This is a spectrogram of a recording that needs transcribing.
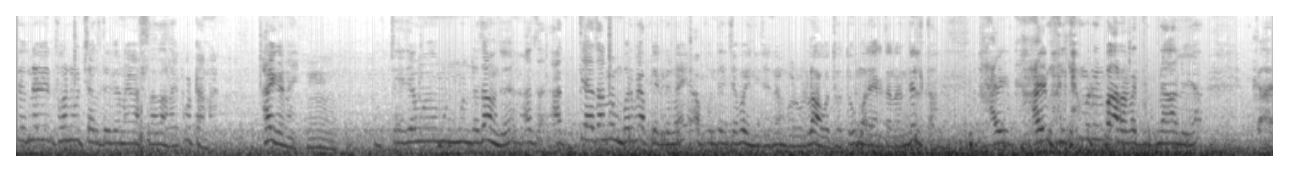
ते नवीन फोन उचलते का नाही असला झालाय कुठाना हाय का नाही? त्याच्यामुळे मग म्हणलं जाऊन दे. आज आज त्याचा नंबर बी आपल्याकडे नाही. आपण त्यांच्या बहिणीच्या नंबरवर लावत होतो. मला एक जणांनी दिलता. हाय हाय म्हणल्या म्हणून बारामतीतनं आलो या काय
